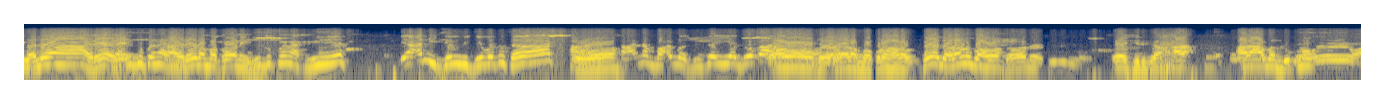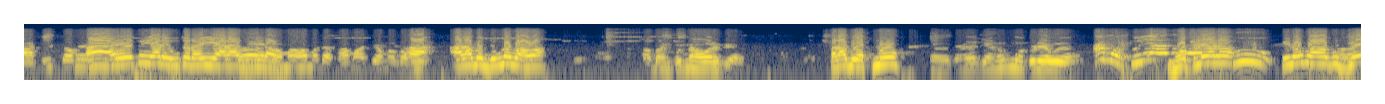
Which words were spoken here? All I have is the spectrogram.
અલે આ અરે અરે ઈ દુકાન આ અરે રમકવાની ઈ દુકાન આવી યાર આ નીચે નીચે બધું થત ખાને બાર બધું છે યાર જો કા ભાઈ રમકડો હારો. બે દડાનું ભાવ એ રૂપિયા આ આ બંદૂક નો હા એ તો યાર એવું તો રહી યાર આ મેરા આ આ બંદૂક નો ભાવ આ. બેટનું મોટું લેવું આ મોટું મોટું લેવાનો? એનો ભાવ પૂછજે.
